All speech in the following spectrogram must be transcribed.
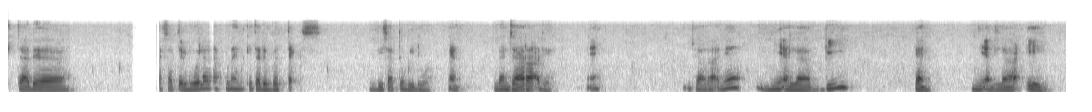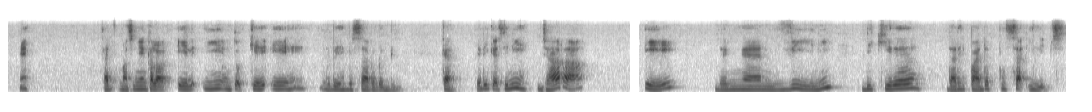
Kita ada F1, F2 lah. Kemudian kita ada vertex. V1, V2. Kan? dan jarak dia. Eh. Jaraknya ini adalah B kan. Ini adalah A. Kan, maksudnya kalau A ini untuk KA lebih besar daripada B. Kan. Jadi kat sini jarak A dengan V ini dikira daripada pusat elips.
